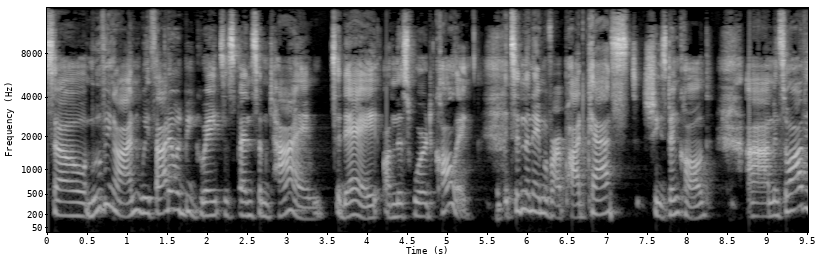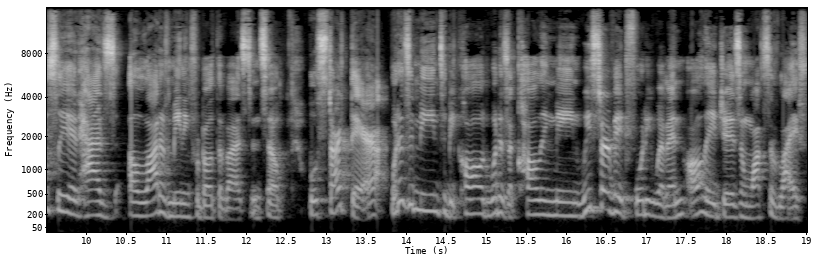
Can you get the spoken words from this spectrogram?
So, moving on, we thought it would be great to spend some time today on this word calling. It's in the name of our podcast. She's been called. Um, and so obviously it has a lot of meaning for both of us. And so we'll start there. What does it mean to be called? What does a calling mean? We surveyed 40 women, all ages and walks of life,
